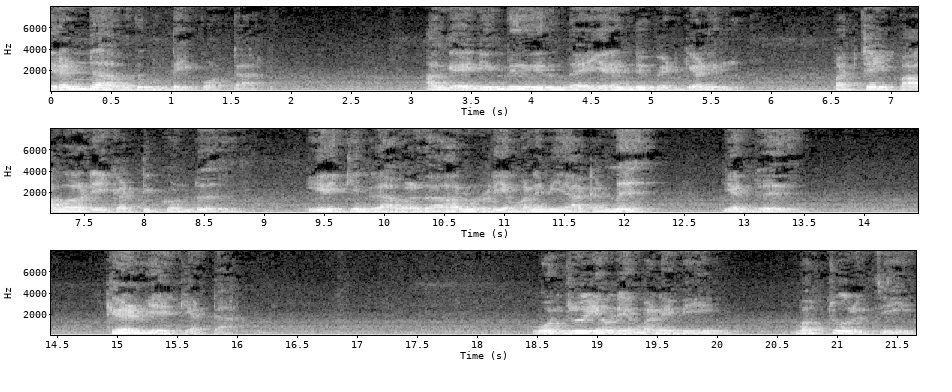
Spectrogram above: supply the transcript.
இரண்டாவது குண்டை போட்டார். அங்கே நின்று இருந்த இரண்டு பெண்களில் பச்சை பாவாடை கட்டிக்கொண்டு இருக்கின்ற அவள்தான் உன்னுடைய மனைவியா கண்ணு என்று கேள்வியை கேட்டார். ஒன்று என்னுடைய மனைவி மற்றொருத்தி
